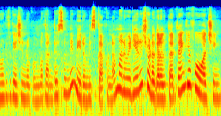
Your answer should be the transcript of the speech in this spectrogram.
నోటిఫికేషన్ రూపంలో కనిపిస్తుంది. మీరు మిస్ కాకుండా మన వీడియోని చూడగలుగుతారు. Thank you for watching.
